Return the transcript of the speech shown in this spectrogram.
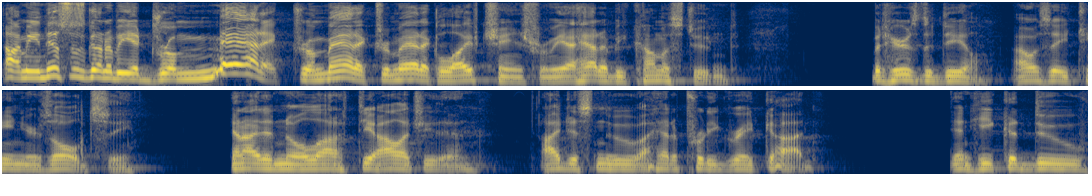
I mean, this is going to be a dramatic, dramatic, dramatic life change for me. I had to become a student. But here's the deal I was 18 years old, see, and I didn't know a lot of theology then. I just knew I had a pretty great God. And He could do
